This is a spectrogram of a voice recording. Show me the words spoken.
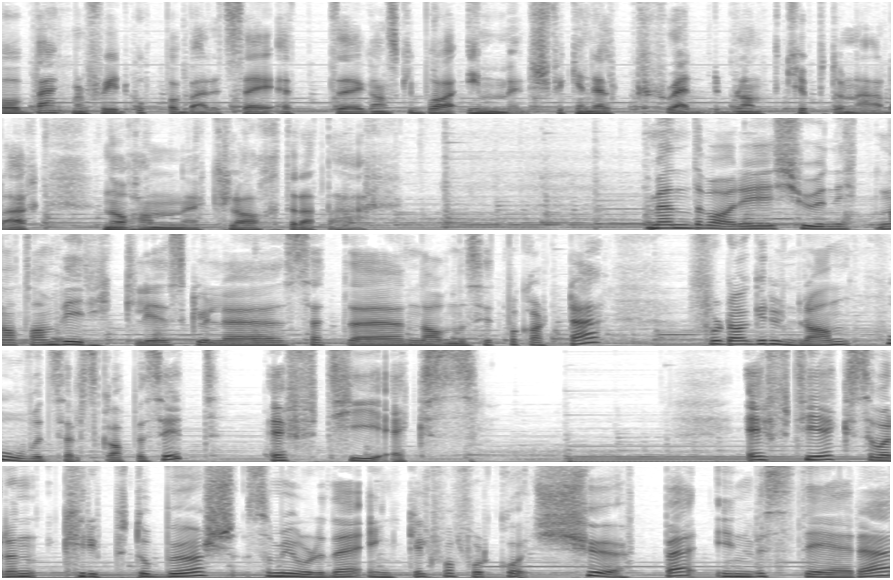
og Bankman Fried opparbeidet seg et eh, ganske bra image, fikk en del cred blant kryptonerder når han eh, klarte dette her. Men det var i 2019 at han virkelig skulle sette navnet sitt på kartet, for da grunnla han hovedselskapet sitt, FTX. FTX var en kryptobørs som gjorde det enkelt for folk å kjøpe, investere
